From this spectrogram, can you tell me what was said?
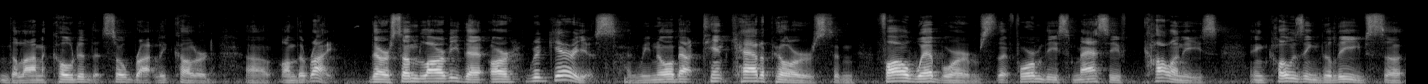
the limacodidae that's so brightly colored uh, on the right. There are some larvae that are gregarious, and we know about tent caterpillars and fall webworms that form these massive colonies enclosing the leaves uh,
